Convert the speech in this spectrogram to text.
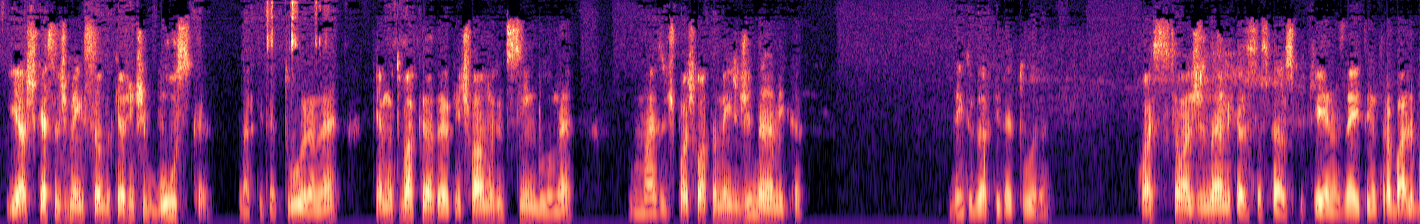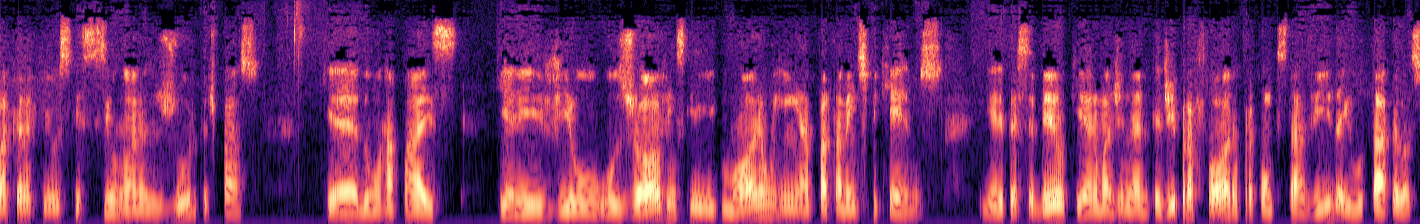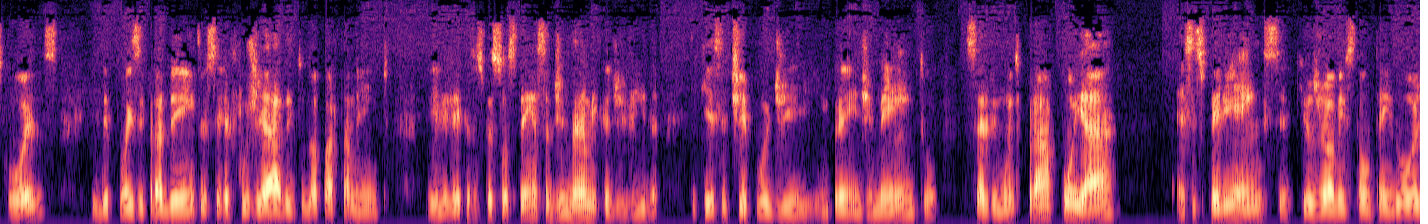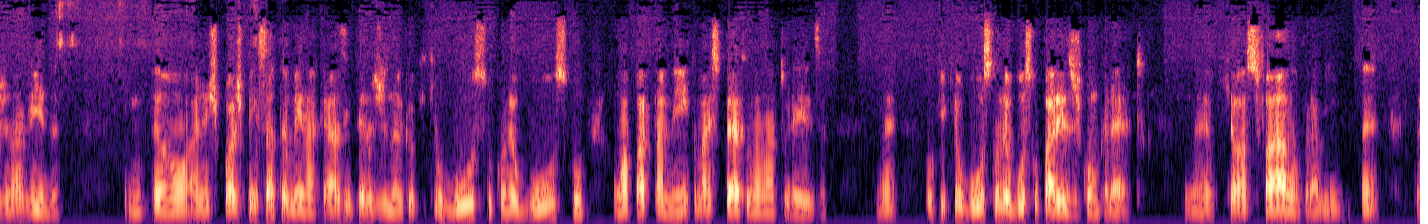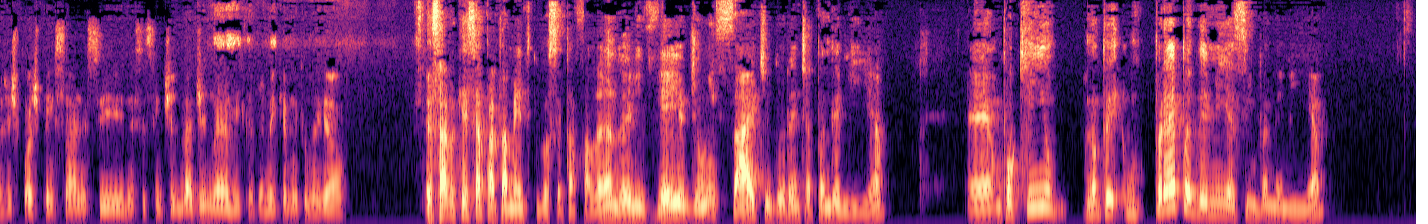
E acho que essa dimensão do que a gente busca na arquitetura, né? que é muito bacana, a gente fala muito de símbolo, né? Mas a gente pode falar também de dinâmica dentro da arquitetura quais são as dinâmicas dessas casas pequenas, né? E tem um trabalho bacana que eu esqueci o nome, mas eu juro que eu te passo, que é de um rapaz que ele viu os jovens que moram em apartamentos pequenos e ele percebeu que era uma dinâmica de ir para fora para conquistar a vida e lutar pelas coisas e depois ir para dentro e se refugiar dentro do apartamento. E ele vê que essas pessoas têm essa dinâmica de vida e que esse tipo de empreendimento serve muito para apoiar essa experiência que os jovens estão tendo hoje na vida. Então, a gente pode pensar também na casa em termos de dinâmica. O que, que eu busco quando eu busco um apartamento mais perto da natureza? Né? O que, que eu busco quando eu busco paredes de concreto? Né? O que, que elas falam para mim? Né? Então, a gente pode pensar nesse, nesse sentido da dinâmica também, que é muito legal. Você sabe que esse apartamento que você está falando, ele veio de um insight durante a pandemia, é, um pouquinho, no, um pré-pandemia, assim, pandemia,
